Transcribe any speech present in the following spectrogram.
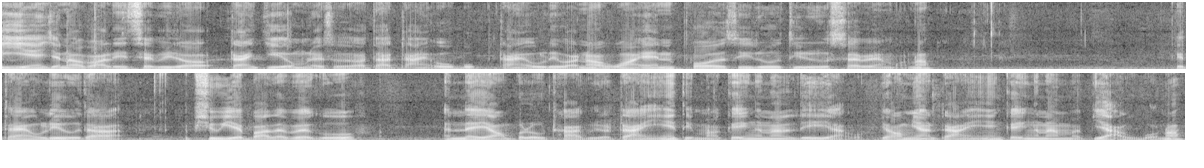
ပြီးရင်ကျွန်တော်ဗာလေးဆက်ပြီးတော့တိုင်းကြည့်အောင်မလဲဆိုတော့ဒါဒိုင်းအိုဒိုင်းအိုလေးပါနော် 1N4007 ပေါ့နော်ကဲဒိုင်းအိုလေးကိုဒါအဖြူရက်ပါတဲ့ဘက်ကိုအနက်ရောင်ပရုတ်ထားပြီးတော့တိုင်းရင်ဒီမှာကိန်းကနန်း400ပေါ့ပြောင်းမြန်တိုင်းရင်ကိန်းကနန်းမပြဘူးပေါ့နော်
